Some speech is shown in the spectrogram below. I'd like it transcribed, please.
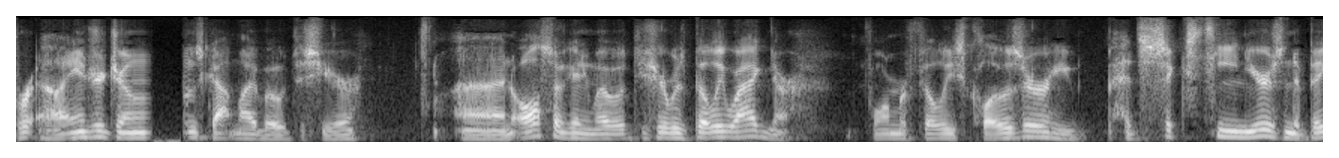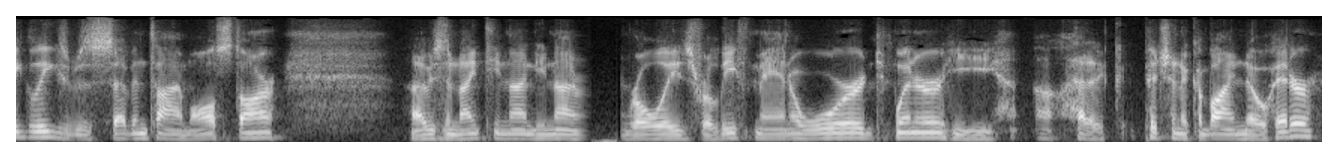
uh, Andruw Jones got my vote this year. And also getting my vote this year was Billy Wagner, former Phillies closer. He had 16 years in the big leagues. He was a seven-time All-Star. Uh, he was a 1999 Rolaids Relief Man Award winner. He uh, had a pitch in a combined no-hitter,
